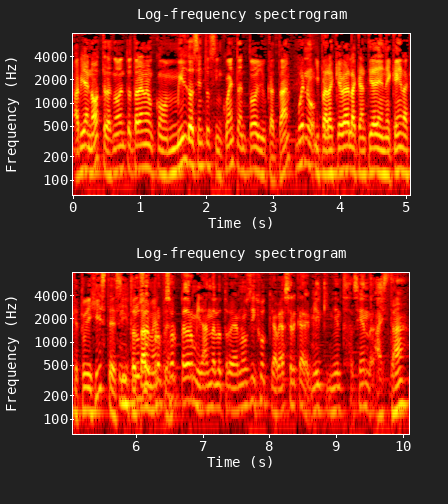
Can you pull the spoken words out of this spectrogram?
habían otras, ¿no? En total eran como 1250 en todo Yucatán. Bueno. y para que veas la cantidad de nequén la que tú dijiste, sí, Incluso totalmente. el profesor Pedro Miranda el otro día nos dijo que había cerca de 1500 haciendas. Ahí está.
